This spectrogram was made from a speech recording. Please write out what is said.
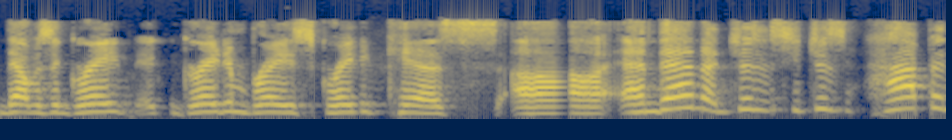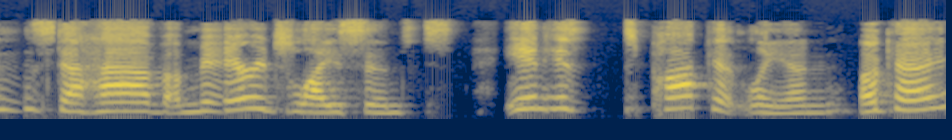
that was a great, great embrace, great kiss, uh, and then it just he just happens to have a marriage license in his pocket, Lian. Okay,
